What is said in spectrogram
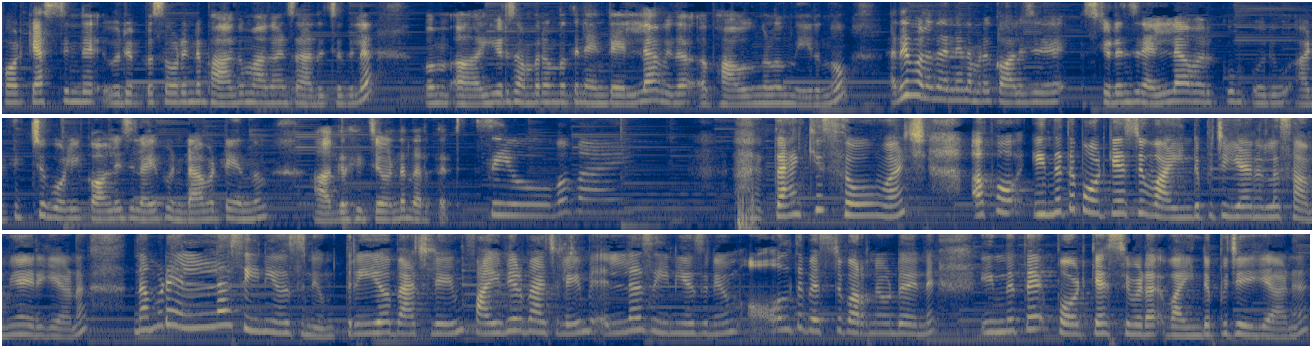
പോഡ്കാസ്റ്റിന്റെ ഒരു എപ്പിസോഡിന്റെ ഭാഗമാകാൻ സാധിച്ചതിൽ അപ്പം ഈ ഒരു സംരംഭത്തിന് എന്റെ എല്ലാവിധ ഭാഗങ്ങളും നേരുന്നു. അതേപോലെ തന്നെ നമ്മുടെ കോളേജിലെ സ്റ്റുഡൻസിന് എല്ലാവർക്കും ഒരു അടിച്ചുപൊളി കോളേജ് ലൈഫ് ഉണ്ടാവട്ടെ എന്നും ആഗ്രഹിച്ചുകൊണ്ട് നിർത്തട്ടെ. See you bye thank you so much അപ്പോൾ ഇന്നത്തെ പോഡ്കാസ്റ്റ് വൈൻഡപ്പ് ചെയ്യാനുള്ള സമയമായിരിക്കുകയാണ്. നമ്മുടെ എല്ലാ സീനിയേഴ്സിനും ത്രീ ഇയർ ബാച്ചിലെയും ഫൈവ് ഇയർ ബാച്ചിലെയും എല്ലാ സീനിയേഴ്സിനെയും ഓൾ ദി ബെസ്റ്റ് പറഞ്ഞുകൊണ്ട് തന്നെ ഇന്നത്തെ പോഡ്കാസ്റ്റ് ഇവിടെ വൈൻഡപ്പ് ചെയ്യുകയാണ്.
